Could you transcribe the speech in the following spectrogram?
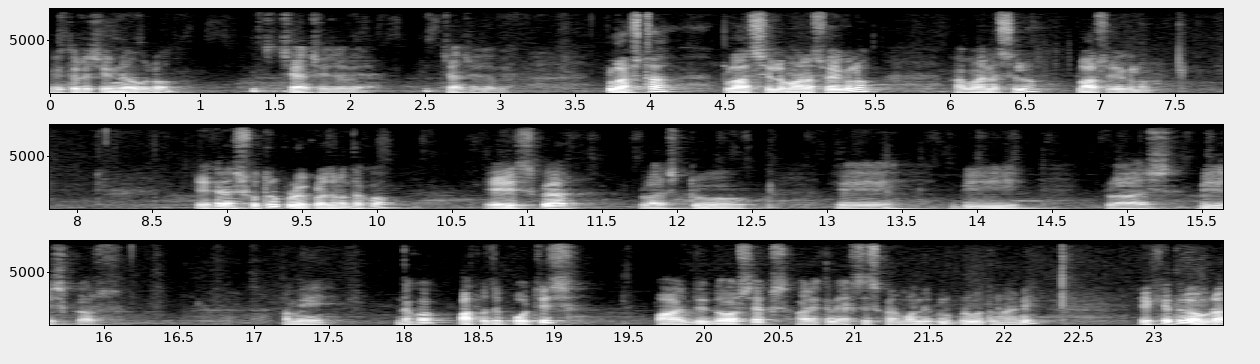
ভিতরে চিহ্নগুলো চেঞ্জ হয়ে যাবে চেঞ্জ হয়ে যাবে। প্লাসটা প্লাস ছিল মাইনাস হয়ে গেলো, আর মাইনাস ছিল প্লাস হয়ে গেলো। এখানে সূত্র প্রয়োগ করার জন্য দেখো A square plus two A B plus B square আমি দেখো, পাঁচ পাঁচে পঁচিশ, পাঁচ দিয়ে দশ এক্স আর এখানে এক্স স্কোয়ার মানের কোনো পরিবর্তন হয়নি। এক্ষেত্রেও আমরা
